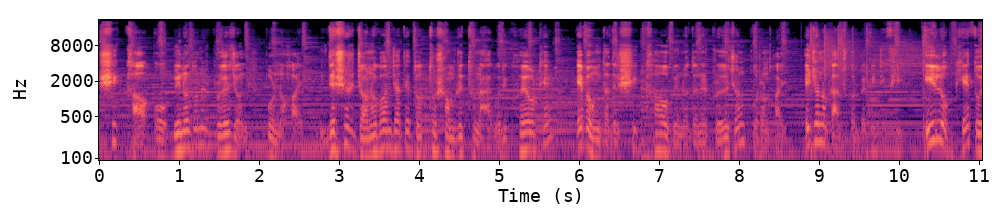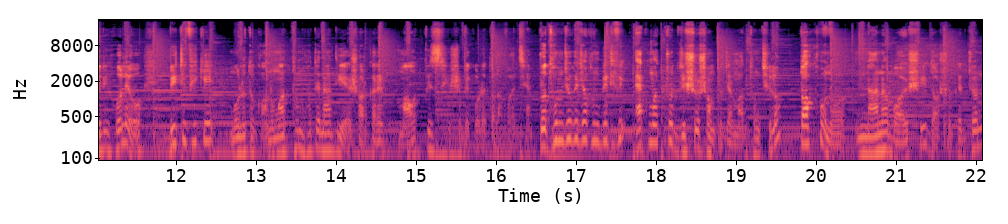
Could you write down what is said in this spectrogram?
শিক্ষা ও বিনোদনের প্রয়োজন পূর্ণ হয়। দেশের জনগণ যাতে তথ্য সমৃদ্ধ নাগরিক হয়ে ওঠে এবং তাদের শিক্ষা ও বিনোদনের প্রয়োজন পূরণ হয়। এই জন্য কাজ করবে বিটিভি এই লক্ষ্যে তৈরি হলেও বিটিভিকে মূলত গণমাধ্যম হতে না দিয়ে সরকারের মাউথপিস হিসেবে গড়ে তোলা হয়েছে। প্রথম যুগে যখন বিটিভি একমাত্র দৃশ্য সম্প্রচার মাধ্যম ছিল, তখনও নানা বয়সী দর্শকের জন্য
